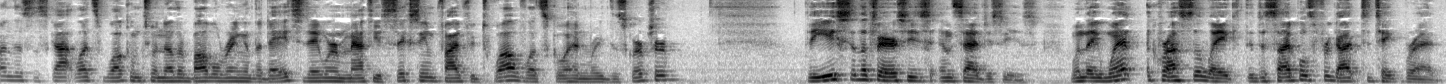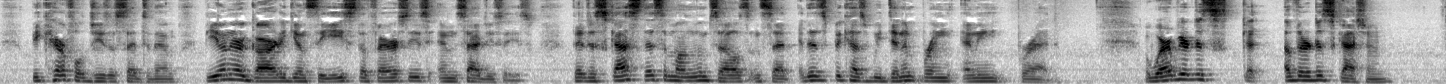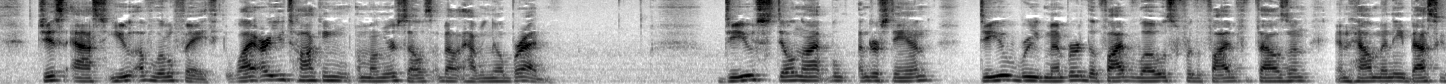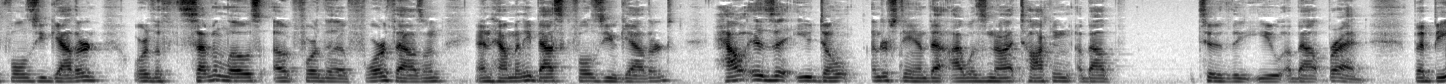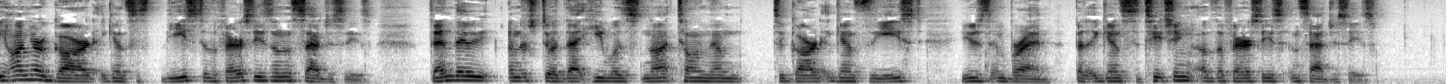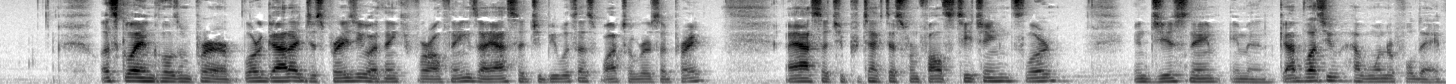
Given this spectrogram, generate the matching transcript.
everyone. This is Scott. Let's welcome to another Bible Ring of the Day. Today we're in Matthew 16, 5 through 12. Let's go ahead and read the scripture. The yeast of the Pharisees and Sadducees. When they went across the lake, the disciples forgot to take bread. Be careful, Jesus said to them. Be on your guard against the yeast of the Pharisees and Sadducees. They discussed this among themselves and said, It is because we didn't bring any bread. Aware of, your dis- of their discussion, Jesus asked, You of little faith, why are you talking among yourselves about having no bread? Do you still not understand? Do you remember the five loaves for the five thousand and how many basketfuls you gathered? Or the seven loaves for the four thousand and how many basketfuls you gathered? How is it you don't understand that I was not talking about to the, you about bread? But be on your guard against the yeast of the Pharisees and the Sadducees. Then they understood that he was not telling them to guard against the yeast used in bread, but against the teaching of the Pharisees and Sadducees. Let's go ahead and close in prayer. Lord God, I just praise you. I thank you for all things. I ask that you be with us, watch over us, I pray. I ask that you protect us from false teachings, Lord. In Jesus' name, amen. God bless you. Have a wonderful day.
